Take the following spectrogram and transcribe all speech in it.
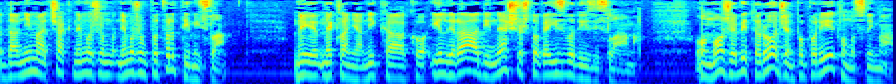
da njima čak ne možemo, ne možemo potvrditi islam. Ne, ne klanja nikako ili radi nešto što ga izvodi iz islama on može biti rođen po porijeklu musliman,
